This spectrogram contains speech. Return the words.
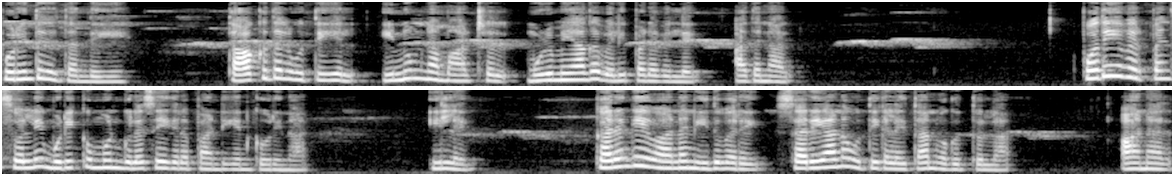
புரிந்தது தந்தையே. தாக்குதல் உத்தியில் இன்னும் நம் ஆற்றல் முழுமையாக வெளிப்படவில்லை. அதனால் புதிய விற்பன் சொல்லி முடிக்கும் முன் குலசேகர பாண்டியன் கூறினார் இல்லை கருங்கை வாணன் இதுவரை சரியான உத்திகளைத்தான் வகுத்துள்ளான். ஆனால்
